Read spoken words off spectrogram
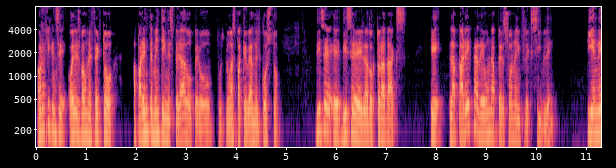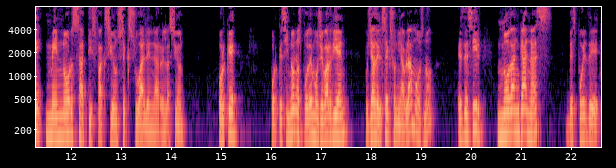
Ahora fíjense, hoy les va un efecto aparentemente inesperado, pero pues nomás para que vean el costo. Dice, eh, dice la doctora Dax que la pareja de una persona inflexible tiene menor satisfacción sexual en la relación. ¿Por qué? Porque si no nos podemos llevar bien, pues ya del sexo ni hablamos, ¿no? Es decir, no dan ganas después de,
